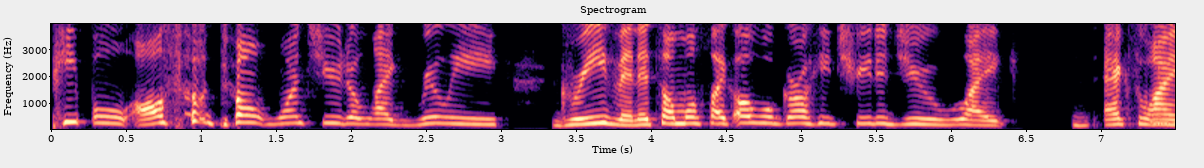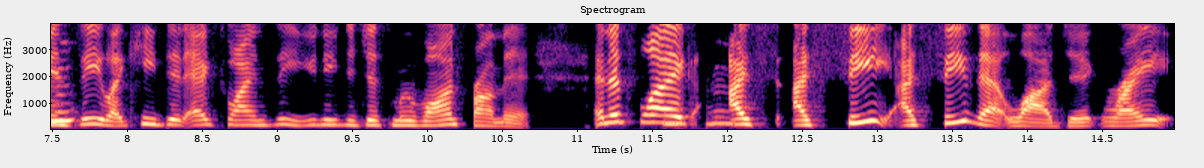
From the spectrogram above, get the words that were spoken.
people also don't want you to like really grieve in it's almost like oh well girl he treated you like x y mm-hmm. and z like he did x y and z you need to just move on from it and it's like mm-hmm. i i see i see that logic right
